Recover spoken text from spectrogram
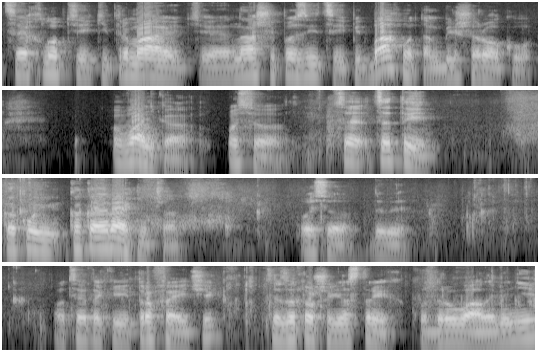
Це хлопці, які тримають е, наші позиції під Бахмутом більше року. Ванька, ось о, це, це ти. Какой, какая разниця? Ось о, диви. Оце такий трофейчик. Це за те, що я стриг, подарували мені.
